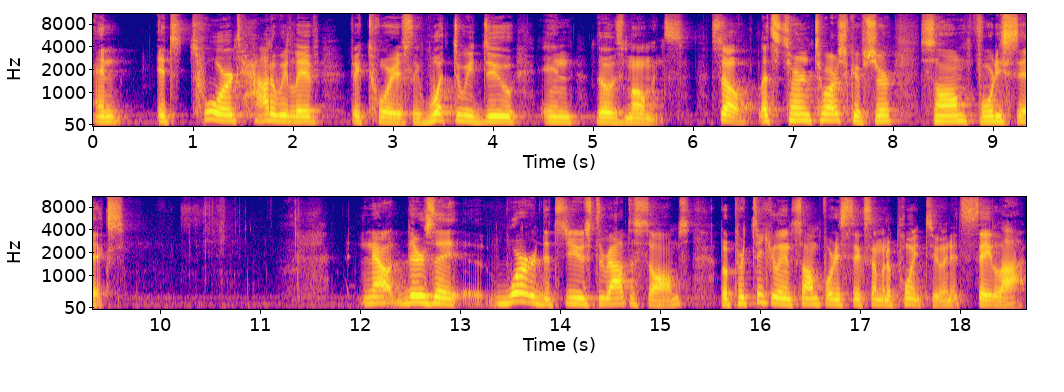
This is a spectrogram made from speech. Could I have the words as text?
And it's towards how do we live victoriously? What do we do in those moments? So let's turn to our scripture, Psalm 46. Now, there's a word that's used throughout the Psalms, but particularly in Psalm 46, I'm going to point to, and it's Selah.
